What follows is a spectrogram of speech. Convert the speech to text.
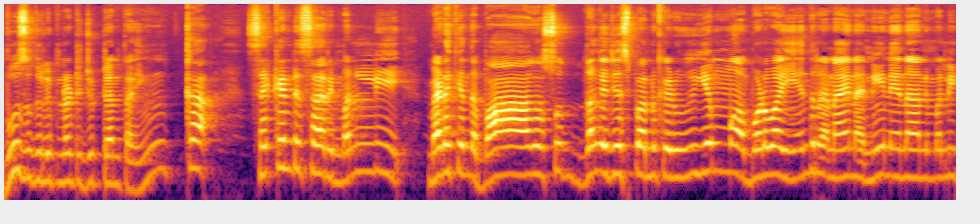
బూజు దులిపినట్టు జుట్టు అంతా ఇంకా సెకండ్ సారి మళ్ళీ మెడ కింద బాగా శుద్ధంగా చేసి పన్నుకాడు ఏమ్మ బొడవ ఏందిరా నాయన నేనేనా అని మళ్ళీ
